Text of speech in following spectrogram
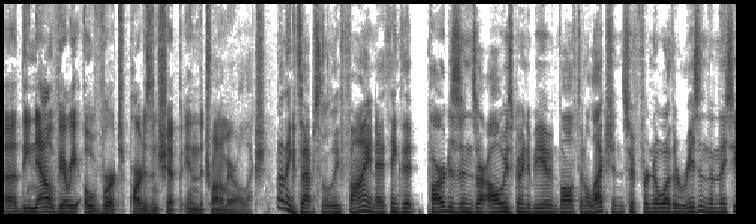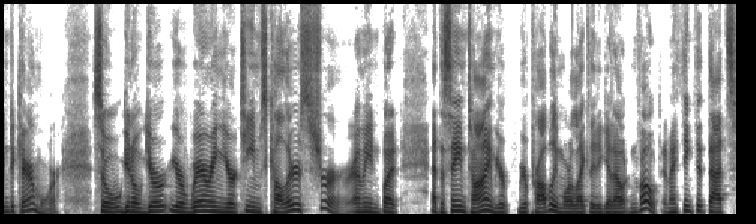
Uh, the now very overt partisanship in the Toronto mayoral election. I think it's absolutely fine. I think that partisans are always going to be involved in elections if for no other reason than they seem to care more. So, you know, you're you're wearing your team's colors, sure. I mean, but at the same time, you're you're probably more likely to get out and vote. And I think that that's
